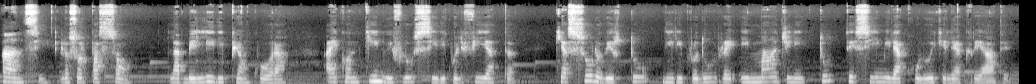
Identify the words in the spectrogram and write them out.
Anzi, lo sorpassò, l'abbellì di più ancora ai continui flussi di quel fiat che ha solo virtù di riprodurre immagini tutte simili a colui che le ha create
